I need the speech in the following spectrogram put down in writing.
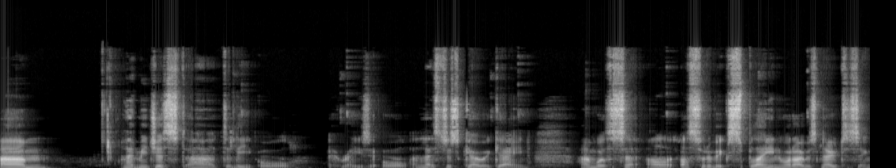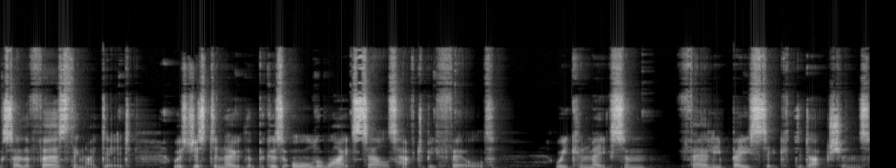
Um, let me just uh, delete all, erase it all, and let's just go again. And we'll set, I'll, I'll sort of explain what I was noticing. So the first thing I did was just to note that because all the white cells have to be filled, we can make some fairly basic deductions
